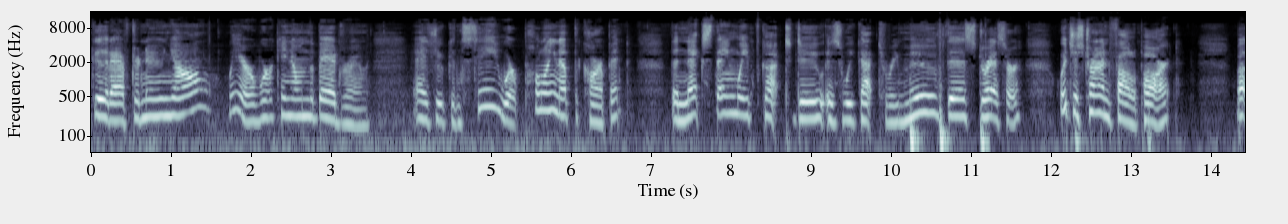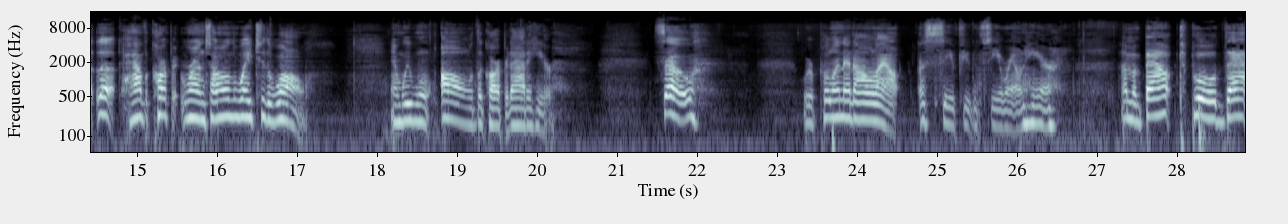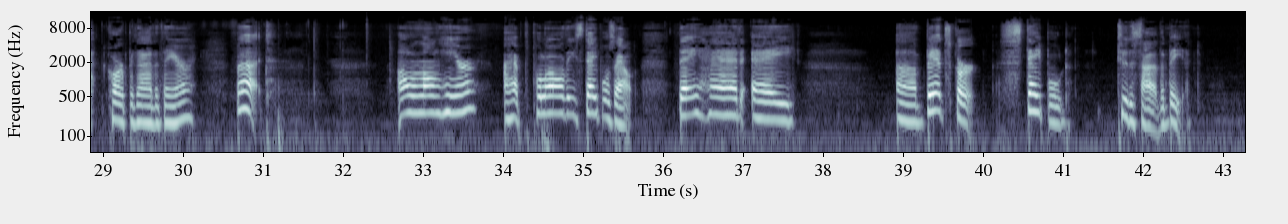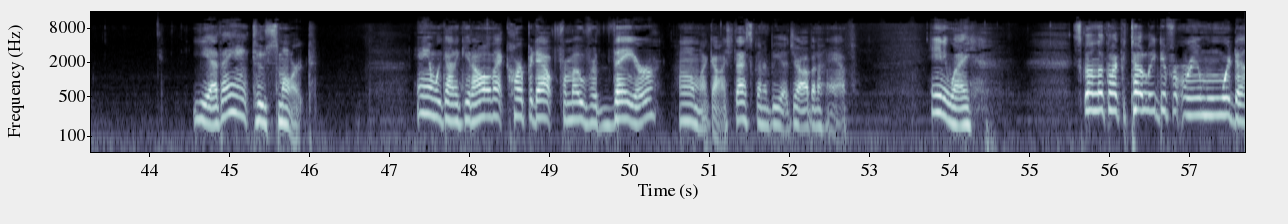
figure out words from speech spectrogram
Good afternoon, y'all. We are working on the bedroom. As you can see, we're pulling up the carpet. The next thing we've got to do is we got to remove this dresser, which is trying to fall apart. But look how the carpet runs all the way to the wall. And we want all the carpet out of here. So, we're pulling it all out. Let's see if you can see around here. I'm about to pull that carpet out of there. But, all along here, I have to pull all these staples out. They had a bed skirt stapled to the side of the bed. Yeah, they ain't too smart. And we got to get all that carpet out from over there. Oh my gosh, that's going to be a job and a half. Anyway, it's going to look like a totally different room when we're done.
